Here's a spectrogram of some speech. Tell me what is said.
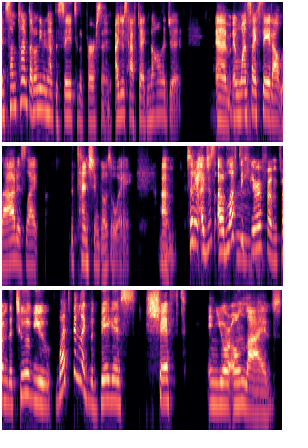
And sometimes I don't even have to say it to the person. I just have to acknowledge it. Um, and mm-hmm. once I say it out loud, it's like, the tension goes away. Mm. Um, so anyway, I just I would love to hear mm. from from the two of you. What's been like the biggest shift in your own lives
